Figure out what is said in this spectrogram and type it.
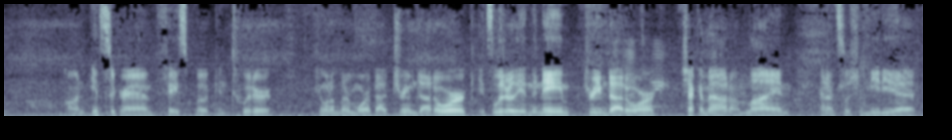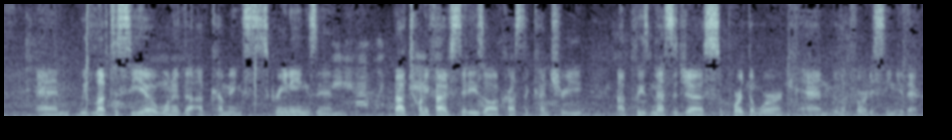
on Instagram, Facebook, and Twitter. If you want to learn more about dream.org, it's literally in the name, dream.org. Check them out online and on social media. And we'd love to see you at one of the upcoming screenings in about 25 cities all across the country. Uh, please message us, support the work, and we look forward to seeing you there.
